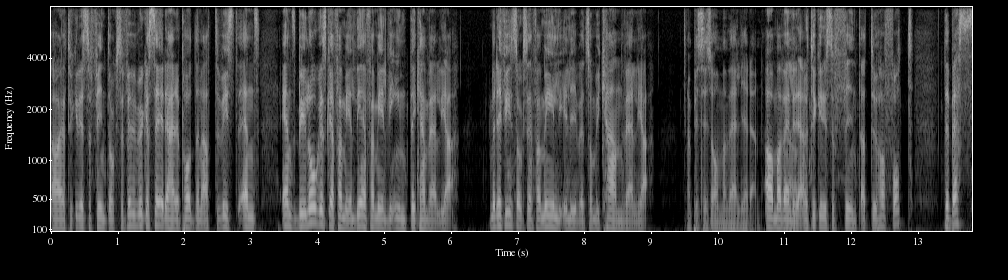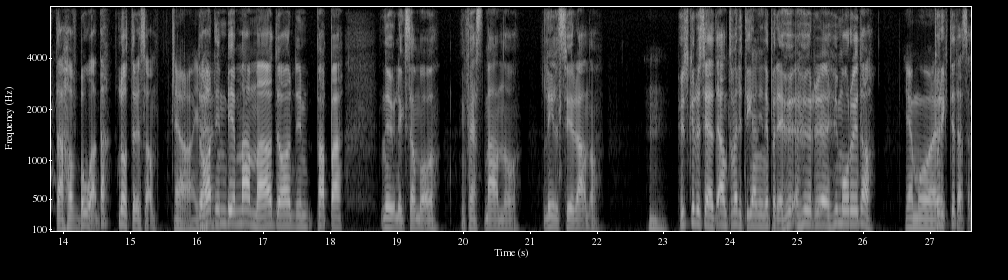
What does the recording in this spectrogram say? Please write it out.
Ja, jag tycker det är så fint också, för vi brukar säga det här i podden att visst, ens, ens biologiska familj, det är en familj vi inte kan välja. Men det finns också en familj i livet som vi kan välja. Ja, precis, om man väljer den. Ja, man väljer Ja. den. Jag tycker det är så fint att du har fått det bästa av båda, låter det som. Ja, Du jag, har din mamma, du har din pappa nu liksom och din fästman och lillsyrran och mm. Hur skulle du säga, Anton var lite grann inne på det, hur, hur, hur mår du idag? jag mår På riktigt alltså?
